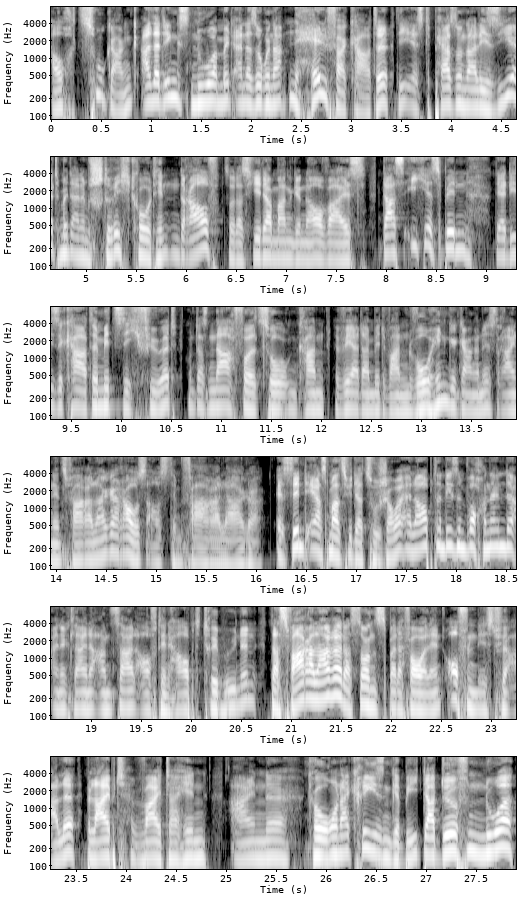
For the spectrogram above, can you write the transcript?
auch Zugang, allerdings nur mit einer sogenannten Helferkarte. Die ist personalisiert mit einem Strichcode hinten drauf, sodass jedermann genau weiß, dass ich es bin, der diese Karte mit sich führt und das nachvollzogen kann, wer damit wann wohin gegangen ist, rein ins Fahrerlager, raus aus dem Fahrerlager. Es sind erstmals wieder Zuschauer erlaubt an diesem Wochenende, eine kleine Anzahl auf den Haupttribünen. Das Fahrerlager, das sonst bei der VLN offen ist für alle, bleibt weiterhin ein Corona-Krisengebiet. Da dürfen nur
